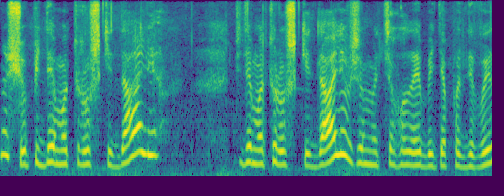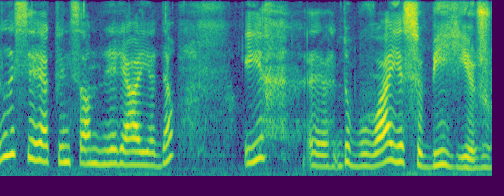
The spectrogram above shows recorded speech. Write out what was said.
Ну що, підемо трошки далі. Підемо трошки далі, вже ми цього лебедя подивилися, як він сам ниряє, да? і е, добуває собі їжу.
